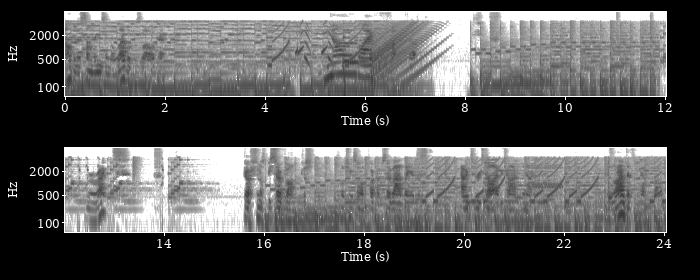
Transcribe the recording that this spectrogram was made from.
Oh, but there's some reason the level as well, okay. No, I fucked up. Right. Gosh, this must be so fun. Just watching someone fuck up so badly and just having to restart every time, you know. Because I'm definitely having fun.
